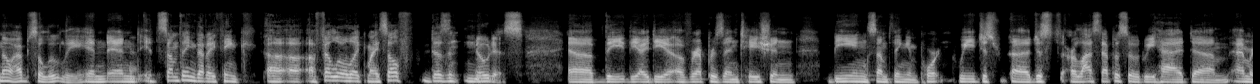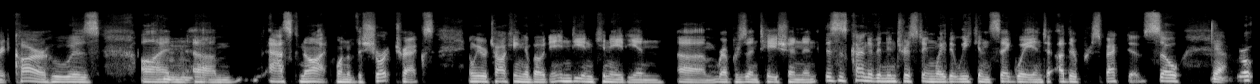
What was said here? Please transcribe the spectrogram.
No, absolutely, and and it's something that I think uh, a fellow like myself doesn't notice. Uh, the the idea of representation being something important. We just uh, just our last episode we had um, Amrit Kaur who was on Mhm. um, Ask Not, one of the short treks, and we were talking about Indian Canadian um, representation. And this is kind of an interesting way that we can segue into other perspectives. So, Yeah. gro-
